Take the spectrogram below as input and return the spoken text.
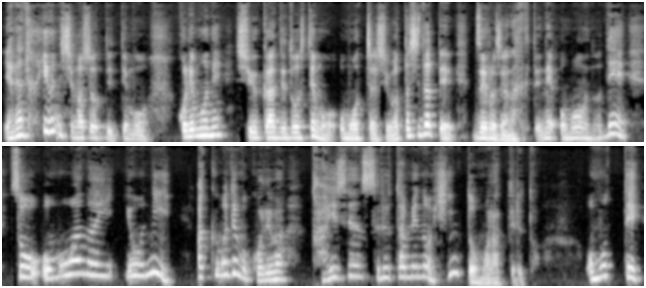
やらないようにしましょうって言っても、これもね、習慣でどうしても思っちゃうし、私だってゼロじゃなくてね、思うので、そう思わないように、あくまでもこれは改善するためのヒントをもらってると思って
